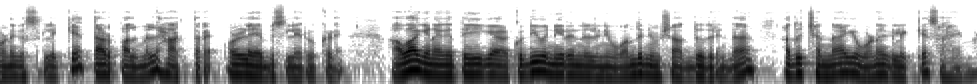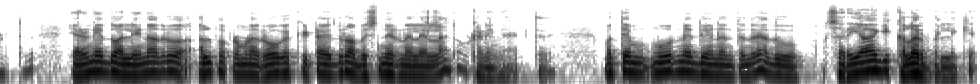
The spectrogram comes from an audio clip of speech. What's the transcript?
ಒಣಗಿಸ್ಲಿಕ್ಕೆ ತಾಡ್ಪಾಲ್ ಮೇಲೆ ಹಾಕ್ತಾರೆ ಒಳ್ಳೆಯ ಬಿಸಿಲಿರೋ ಕಡೆ. ಅವಾಗೇನಾಗುತ್ತೆ ಈಗ ಕುದಿಯುವ ನೀರಿನಲ್ಲಿ ನೀವು ಒಂದು ನಿಮಿಷ ಅದ್ದೋದ್ರಿಂದ ಅದು ಚೆನ್ನಾಗಿ ಒಣಗಲಿಕ್ಕೆ ಸಹಾಯ ಮಾಡ್ತದೆ. ಎರಡನೇದು ಅಲ್ಲೇನಾದರೂ ಅಲ್ಪ ಪ್ರಮಾಣ ರೋಗ ಕೀಟ ಇದ್ದರೂ ಆ ಬಿಸಿನೀರಿನಲ್ಲೆಲ್ಲ ಕಡಿಮೆ ಆಗ್ತದೆ. ಮತ್ತು ಮೂರನೇದು ಏನಂತಂದರೆ ಅದು ಸರಿಯಾಗಿ ಕಲರ್ ಬರಲಿಕ್ಕೆ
